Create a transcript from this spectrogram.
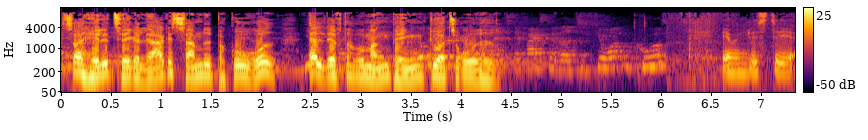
så er Helle Tæk og Lærke samlet et par gode råd, alt efter hvor mange penge du har til rådighed. Jamen, hvis det er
